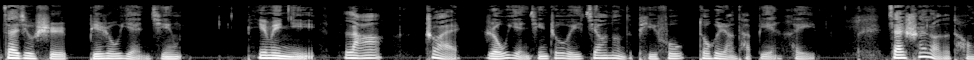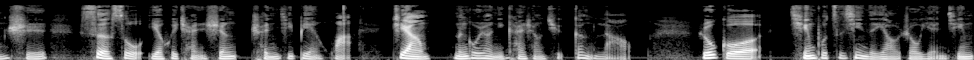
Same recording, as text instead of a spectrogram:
再就是别揉眼睛，因为你。拉、拽、揉眼睛周围娇嫩的皮肤，都会让它变黑。在衰老的同时，色素也会产生沉积变化，这样能够让你看上去更老。如果情不自禁的要揉眼睛，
